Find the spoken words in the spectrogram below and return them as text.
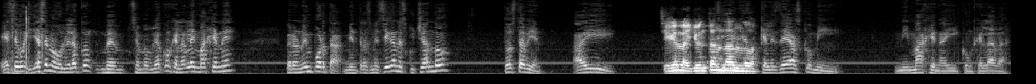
Ese güey, ya se me volvió a, con- me- se me volvió a congelar la imagen, eh, pero no importa. Mientras me sigan escuchando, todo está bien. Ahí Sigue la yunta sí, andando. que, que les dé asco mi, mi imagen ahí congelada.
